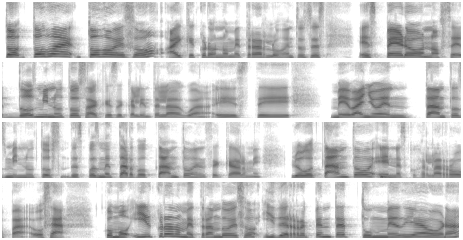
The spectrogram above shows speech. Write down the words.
to- todo, todo eso hay que cronometrarlo. Entonces, espero, no sé, dos minutos a que se caliente el agua. Este, me baño en tantos minutos, después me tardo tanto en secarme, luego tanto en escoger la ropa. O sea, como ir cronometrando eso y de repente tu media hora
